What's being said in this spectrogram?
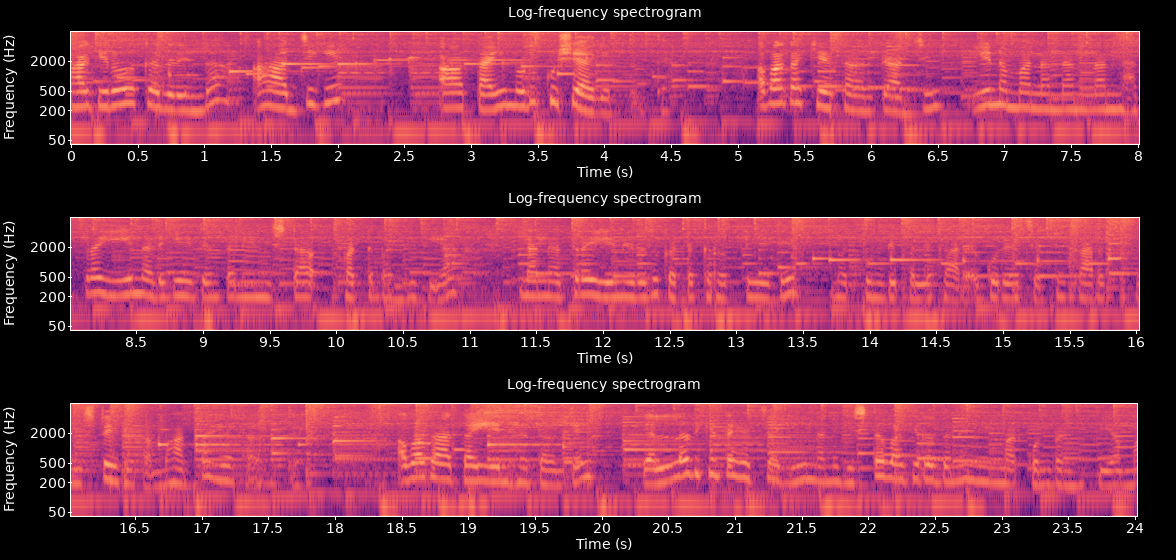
ಹಾಗಿರೋದ್ರಿಂದ ಆ ಅಜ್ಜಿಗೆ ಆ ತಾಯಿ ನೋಡಿ ಖುಷಿಯಾಗಿರ್ತಂತೆ ಅವಾಗ ಕೇಳ್ತಾಳಂತೆ, ಅಜ್ಜಿ, ಏನಮ್ಮ ನನ್ನ ನನ್ನ ಹತ್ರ ಏನು ಅಡುಗೆ ಇದೆ ಅಂತ ನೀನು ಇಷ್ಟಪಟ್ಟು ಬಂದಿದ್ದೀಯಾ? ನನ್ನ ಹತ್ರ ಏನಿರೋದು ಕಟ್ಟಕ್ಕೆ ರೊಟ್ಟಿ ಇದೆ ಮತ್ತು ಪುಂಡಿ ಪಲ್ಯ ಖಾರ ಗುರಿಯ ಚಟ್ನಿ, ಖಾರ ಚಟ್ನಿ ಇಷ್ಟೇ ಇರೋದಮ್ಮ ಅಂತ ಹೇಳ್ತಾಳಂತೆ. ಅವಾಗ ಆ ತಾಯಿ ಏನು ಹೇಳ್ತಾಳಂತೆ, ಎಲ್ಲದಕ್ಕಿಂತ ಹೆಚ್ಚಾಗಿ ನನಗೆ ಇಷ್ಟವಾಗಿರೋದನ್ನೇ ನೀನು ಮಾಡ್ಕೊಂಡು ಬಂದಿದ್ದೀಯಮ್ಮ.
